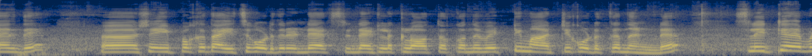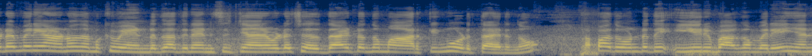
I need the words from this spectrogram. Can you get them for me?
ഞാനിത് ഷേപ്പൊക്കെ തയ്ച്ച് കൊടുത്തിട്ടുണ്ട്. എക്സ്റ്റെൻഡ് ആയിട്ടുള്ള ക്ലോത്തൊക്കെ ഒന്ന് വെട്ടി മാറ്റി കൊടുക്കുന്നുണ്ട്. സ്ലിറ്റ് എവിടെ വരെയാണോ നമുക്ക് വേണ്ടത് അതിനനുസരിച്ച് ഞാനിവിടെ ചെറുതായിട്ടൊന്ന് മാർക്കിംഗ് കൊടുത്തായിരുന്നു. അപ്പോൾ അതുകൊണ്ട് ഇത് ഈ ഒരു ഭാഗം വരെ ഞാൻ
